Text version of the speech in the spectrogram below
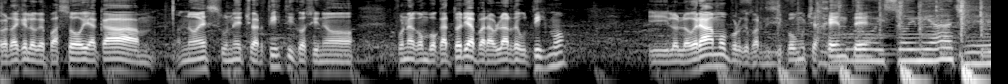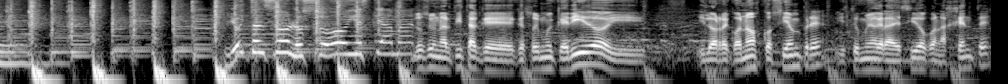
verdad que lo que pasó hoy acá mm, no es un hecho artístico, sino fue una convocatoria para hablar de autismo y lo logramos porque participó mucha gente. Hoy soy mi ayer. Y hoy tan solo soy este. Yo soy un artista que, que soy muy querido y, y lo reconozco siempre y estoy muy agradecido con la gente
